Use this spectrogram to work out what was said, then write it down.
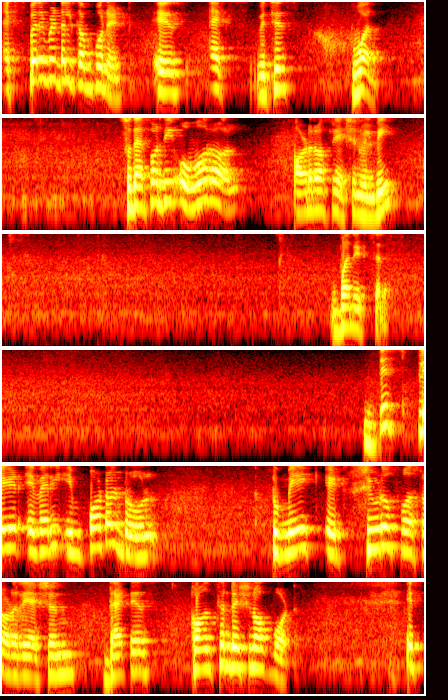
experimental component is X which is 1. So therefore the overall order of reaction will be 1 itself. This played a very important role to make it pseudo first order reaction that is concentration of water. If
